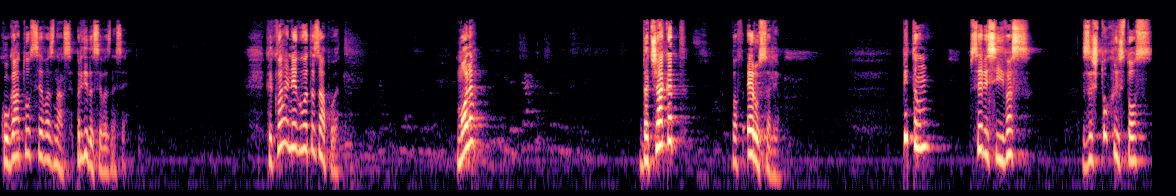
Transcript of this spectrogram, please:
когато се възнася, преди да се възнесе? Каква е неговата заповед? Моля? Да чакат в Ерусалим. Питам себе си и вас, защо Христос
